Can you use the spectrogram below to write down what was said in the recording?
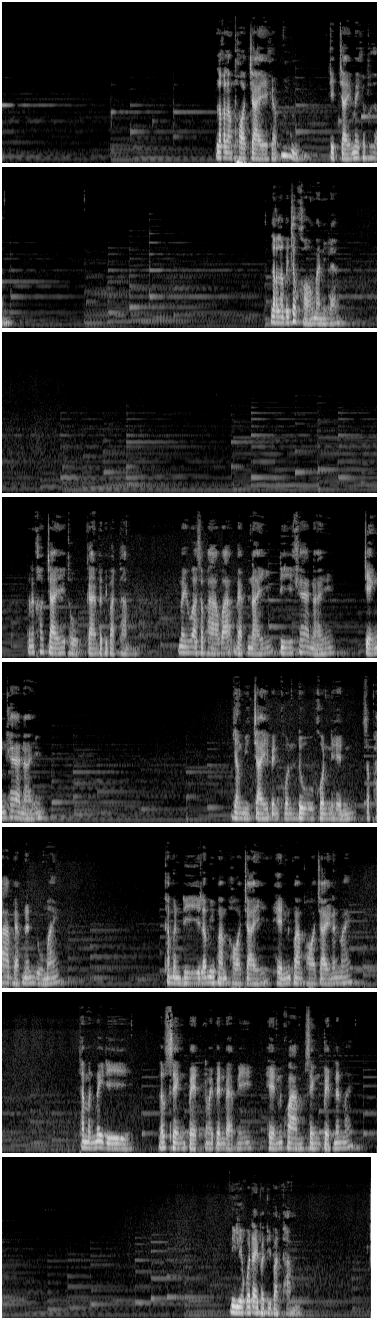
เรากำลังพอใจกับจิตใจไม่กระเพื่อม เรากำลังเป็นเจ้าของมันอีกแล้ว เพราะนั้นเข้าใจให้ถูกการปฏิบัติธรรม ไม่ว่าสภาวะแบบไหน ดีแค่ไหน เจ๋งแค่ไหน ยังมีใจเป็นคนดูคนเห็นสภาพแบบนั้นอยู่ไหม ถ้ามันดีแล้วมีความพอใจ เห็นความพอใจนั้นไหม ถ้ามันไม่ดี แล้วเซ็งเป็ดทำไมเป็นแบบนี้ เห็นความเซ็งเป็ดนั้นไหม นี่เรียกว่าได้ปฏิบัติธรรม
